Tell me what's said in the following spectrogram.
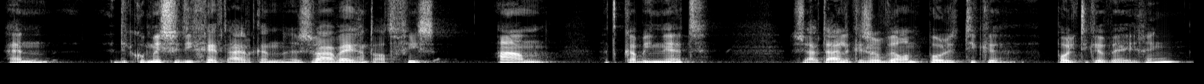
En die commissie die geeft eigenlijk een zwaarwegend advies aan het kabinet. Dus uiteindelijk is er wel een politieke, politieke weging.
